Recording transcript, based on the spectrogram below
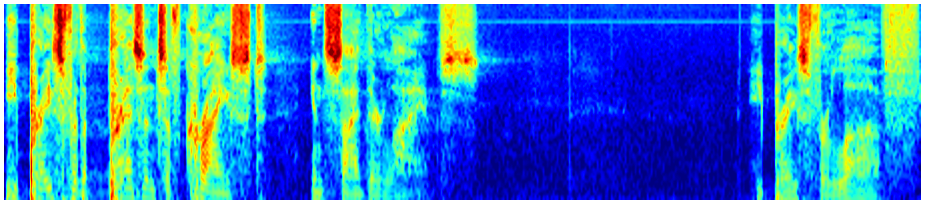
He prays for the presence of Christ inside their lives. He prays for love.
